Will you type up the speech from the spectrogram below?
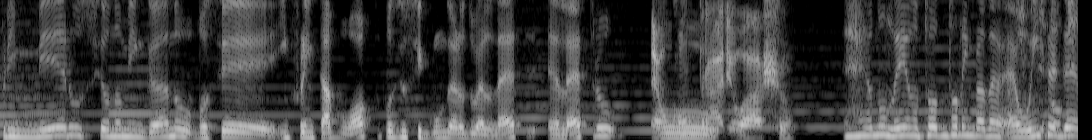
primeiro, se eu não me engano, você enfrentava o Octopus e o segundo era o do Elet Eletro. É o, o contrário, eu acho. É, eu não leio, não tô, não tô lembrado. É Acho o Inter de.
